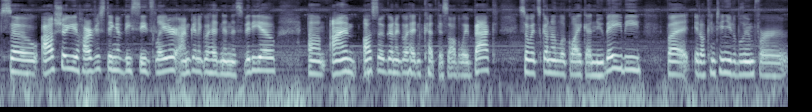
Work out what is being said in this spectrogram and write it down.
So I'll show you harvesting of these seeds later. I'm going to go ahead and end this video. Um, I'm also going to go ahead and cut this all the way back so it's going to look like a new baby, but it'll continue to bloom for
